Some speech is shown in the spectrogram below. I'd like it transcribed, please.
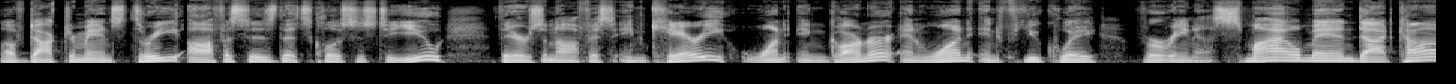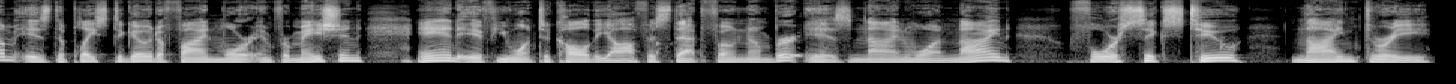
of Dr. Mann's three offices that's closest to you. There's an office in Cary, one in Garner, and one in Fuquay, Varina. Smilemann.com is the place to go to find more information. And if you want to call the office, that phone number is 919 462 93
